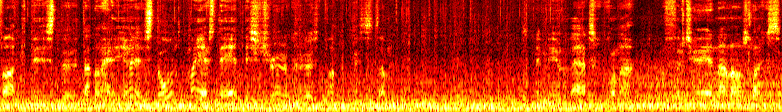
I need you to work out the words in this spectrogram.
Faktiskt, utan det är ju ett stort majestätiskt sjukhus faktiskt som, som i min värld skulle kunna förtjäna någon slags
